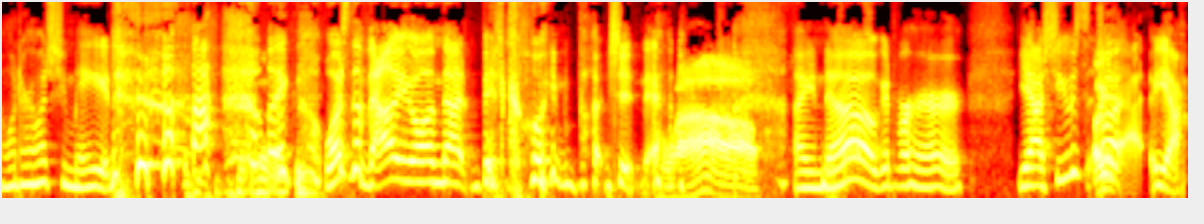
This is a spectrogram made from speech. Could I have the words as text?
I wonder how much she made. like, what's the value on that Bitcoin budget now? wow. I know. Good for her. Yeah, she was. Oh, yeah. uh, yeah.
